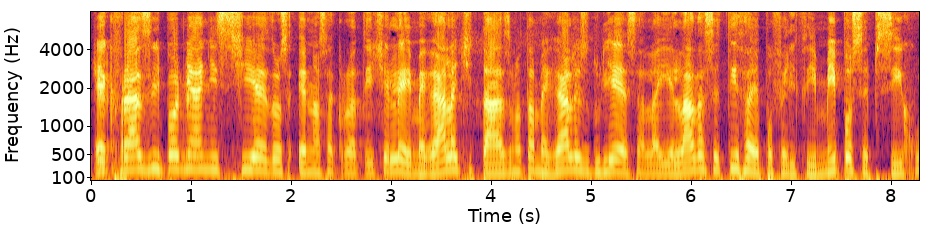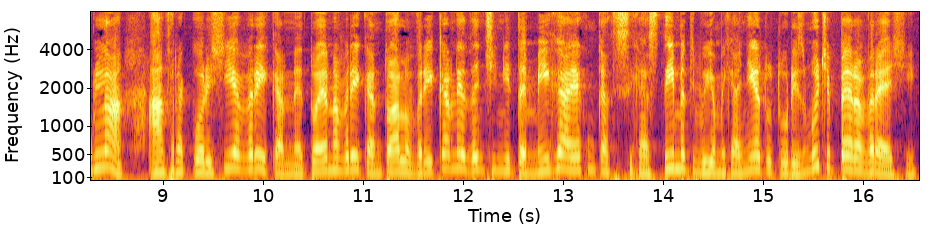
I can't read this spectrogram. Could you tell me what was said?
Εκφράζει λοιπόν μια ανησυχία εδώ ένας ακροατής και λέει: Μεγάλα κοιτάσματα, μεγάλες δουλειές. Αλλά η Ελλάδα σε τι θα επωφεληθεί, Μήπως σε ψίχουλα; Ανθρακοριχεία βρήκανε. Το ένα βρήκανε, το άλλο βρήκανε. Δεν κινείται μίγα. Έχουν καθυσυχαστεί με τη βιομηχανία του τουρισμού και πέρα βρέχει.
